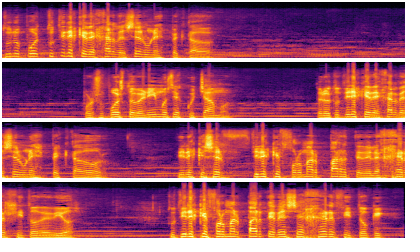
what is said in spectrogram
Tú, no tú tienes que dejar de ser un espectador. Por supuesto, venimos y escuchamos. Pero tú tienes que dejar de ser un espectador. Tienes que, ser, tienes que formar parte del ejército de Dios. Tú tienes que formar parte de ese ejército que,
